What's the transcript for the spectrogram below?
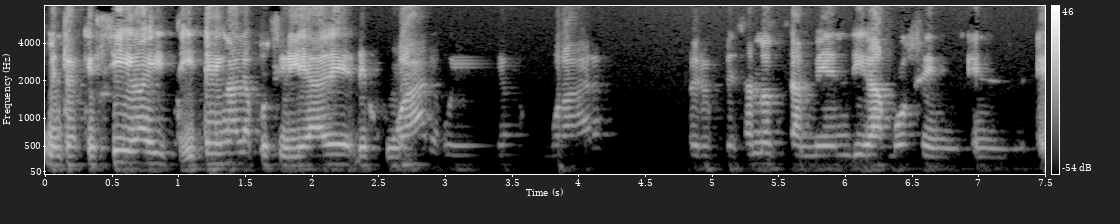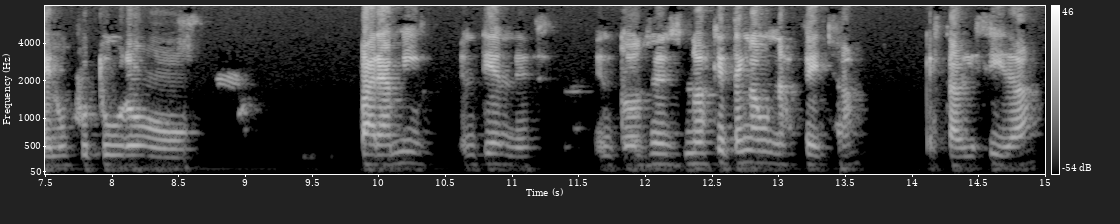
mientras que siga y, tenga la posibilidad de, jugar, voy a jugar, pero pensando también, digamos, en, en, un futuro para mí, ¿entiendes? Entonces, no es que tenga una fecha establecida,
